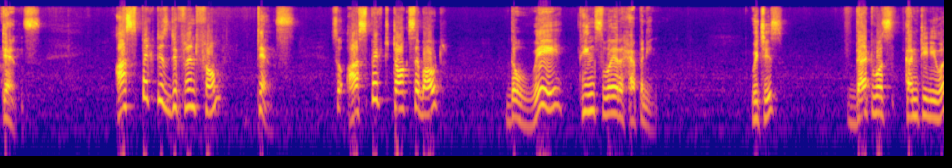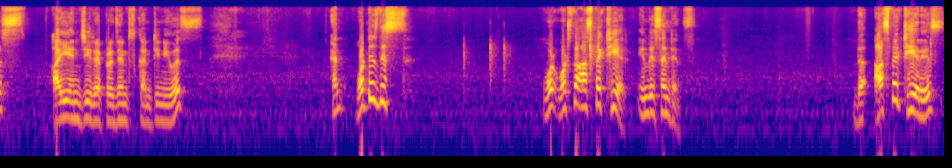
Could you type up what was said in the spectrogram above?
tense. Aspect is different from tense. So, aspect talks about the way things were happening which is that was continuous, ing represents continuous and what is this, what, what's the aspect here in this sentence? the aspect here is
